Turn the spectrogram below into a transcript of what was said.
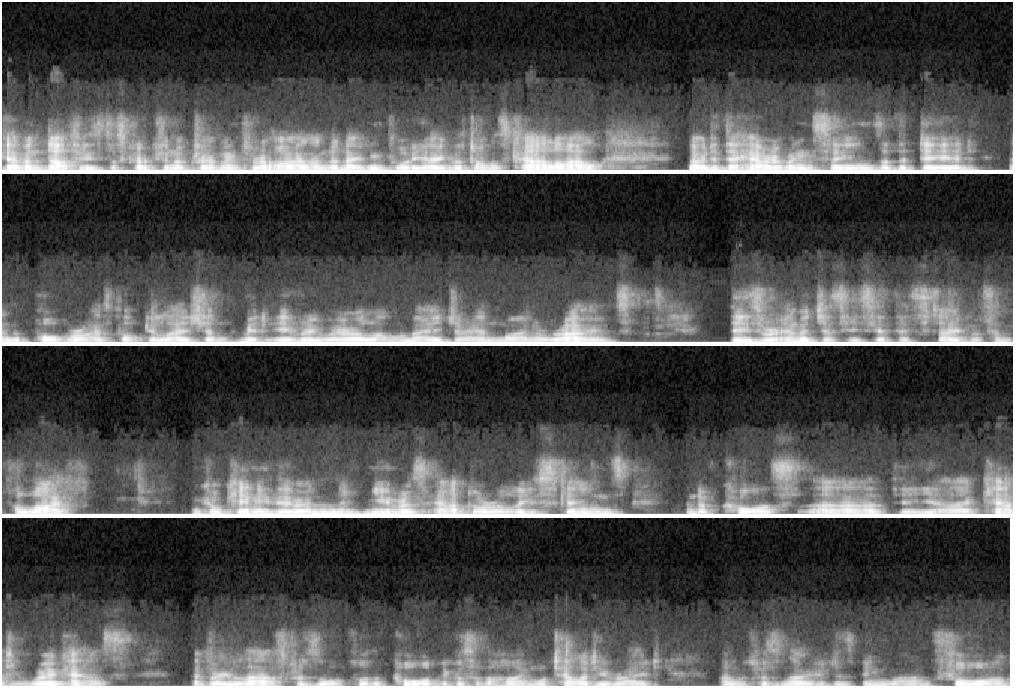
Gavan Duffy's description of travelling through Ireland in 1848 with Thomas Carlyle noted the harrowing scenes of the dead and the pauperized population met everywhere along major and minor roads. These were images, he said, that stayed with him for life. In Kilkenny, there were numerous outdoor relief schemes, and of course, uh, the uh, county workhouse, a very last resort for the poor because of the high mortality rate, uh, which was noted as being one in four.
